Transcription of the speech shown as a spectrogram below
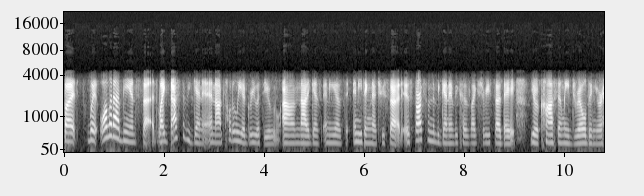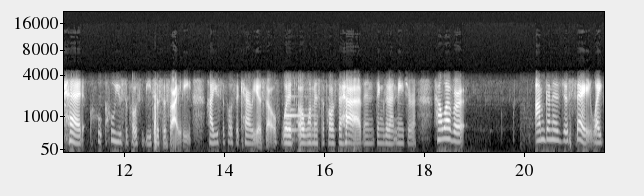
But with all of that being said, like that's the beginning, and I totally agree with you. I'm not against any of the, anything that you said. It starts from the beginning because, like Cherie said, they you're constantly drilled in your head who who you're supposed to be to society, how you're supposed to carry yourself, what a woman's supposed to have, and things of that nature. However, I'm gonna just say, like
